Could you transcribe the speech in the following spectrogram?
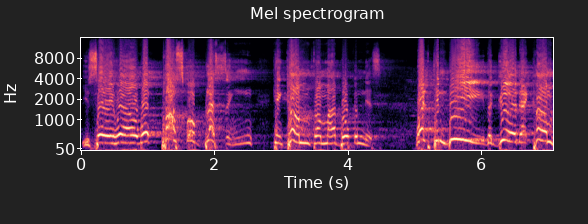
You say, well, what possible blessing can come from my brokenness? What can be the good that come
